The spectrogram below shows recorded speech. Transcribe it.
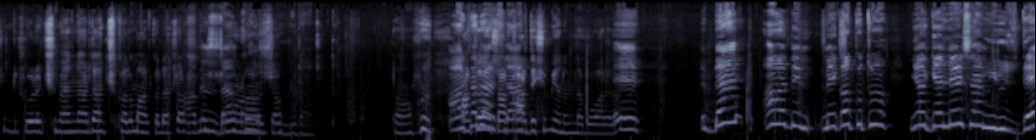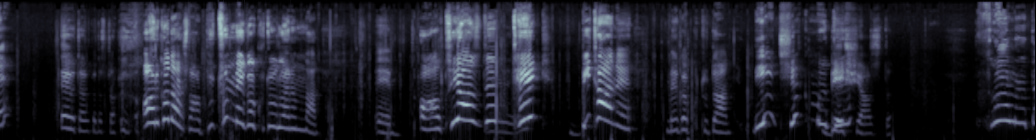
Şimdi şöyle çimenlerden çıkalım arkadaşlar. Abim ben konuşayım birazcık. Tamam. Arkadaşlar, arkadaşlar kardeşim yanımda bu arada. Ee, ben abim mega kutuya gelirsem yüzde Evet arkadaşlar. Arkadaşlar bütün mega kutularımdan e, 6 yazdı. Evet. Tek bir tane mega kutudan bir çıkmadı. 5 yazdı. Sonra da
